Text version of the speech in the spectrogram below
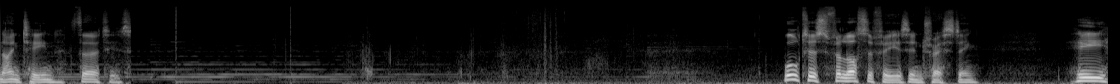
1930s. Walter's philosophy is interesting. He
